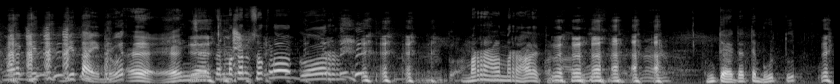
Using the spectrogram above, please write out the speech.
Merek git- gitai, Bro. Eh, nya eta mah kan sok logor. Meral meral eta. Henteu eta teh butut.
